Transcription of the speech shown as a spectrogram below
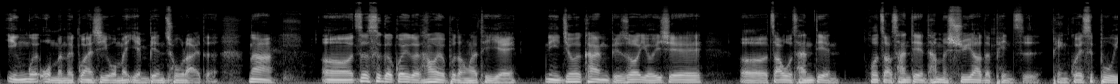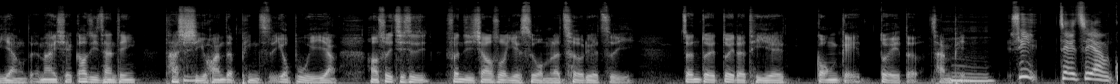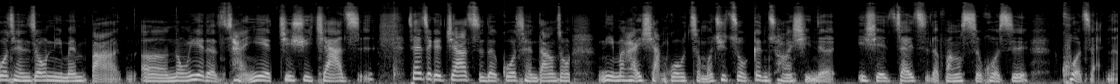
因为我们的关系，我们演变出来的。那呃，这四个规格它会有不同的 TA，你就会看，比如说有一些呃早午餐店。或早餐店，他们需要的品质品规是不一样的。那一些高级餐厅，他喜欢的品质又不一样。好，所以其实分级销售也是我们的策略之一，针对对的 TA 供给对的产品。嗯，所以在这样的过程中，你们把呃农业的产业继续加值，在这个加值的过程当中，你们还想过怎么去做更创新的一些栽植的方式，或是扩展呢？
